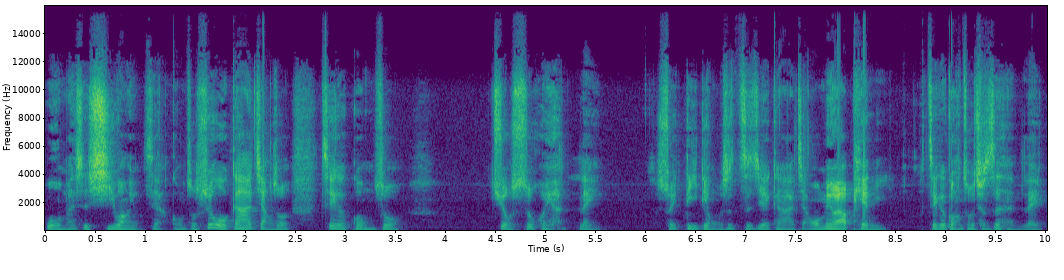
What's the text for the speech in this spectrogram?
我们是希望有这样工作，所以我跟他讲说，这个工作就是会很累。所以第一点，我是直接跟他讲，我没有要骗你，这个工作就是很累。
